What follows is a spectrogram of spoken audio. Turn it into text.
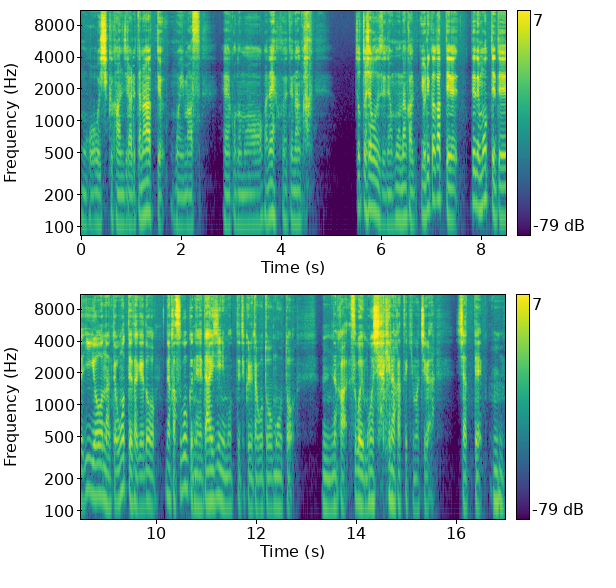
もう美味しく感じられたなって思います。えー、子供がね、そうやってなんかちょっとしたことですよね。もうなんか寄りかかって手で持ってていいよなんて思ってたけど、なんかすごくね、大事に持っててくれたことを思うと、うん、なんかすごい申し訳なかった気持ちがしちゃって、うん、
